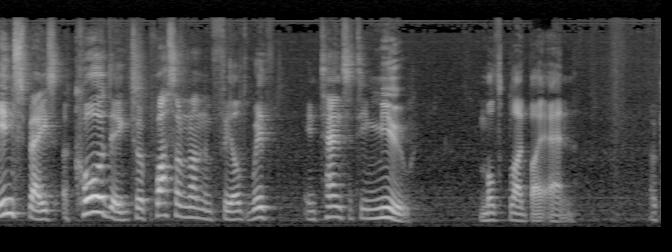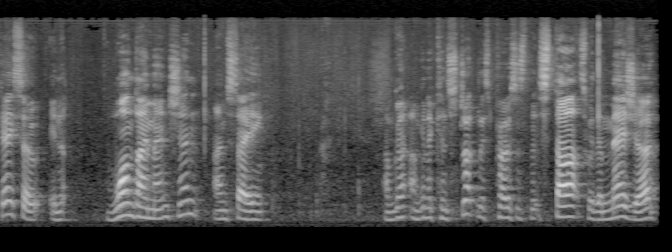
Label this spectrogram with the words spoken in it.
in space according to a Poisson random field with intensity mu multiplied by n. Okay, so in one dimension, I'm saying I'm going, I'm going to construct this process that starts with a measure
